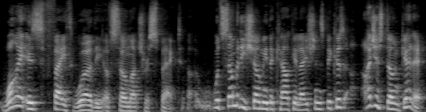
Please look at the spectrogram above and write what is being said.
Why is faith worthy of so much respect? Uh, would somebody show me the calculations? Because I just don't get it.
